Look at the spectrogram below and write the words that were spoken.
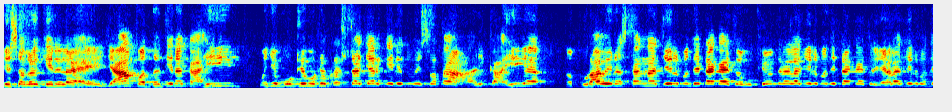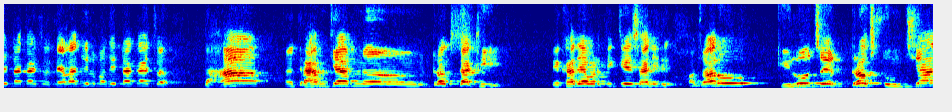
ते सगळं केलेलं आहे ज्या पद्धतीनं काही म्हणजे मोठे मोठे भ्रष्टाचार केले तुम्ही स्वतः आणि काही पुरावे नसताना जेलमध्ये टाकायचं मुख्यमंत्र्याला जेलमध्ये टाकायचं याला जेलमध्ये टाकायचं त्याला जेलमध्ये टाकायचं. दहा ग्रामच्या ड्रग्जसाठी एखाद्यावरती केस आणि हजारो किलोचे ड्रग्स तुमच्या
